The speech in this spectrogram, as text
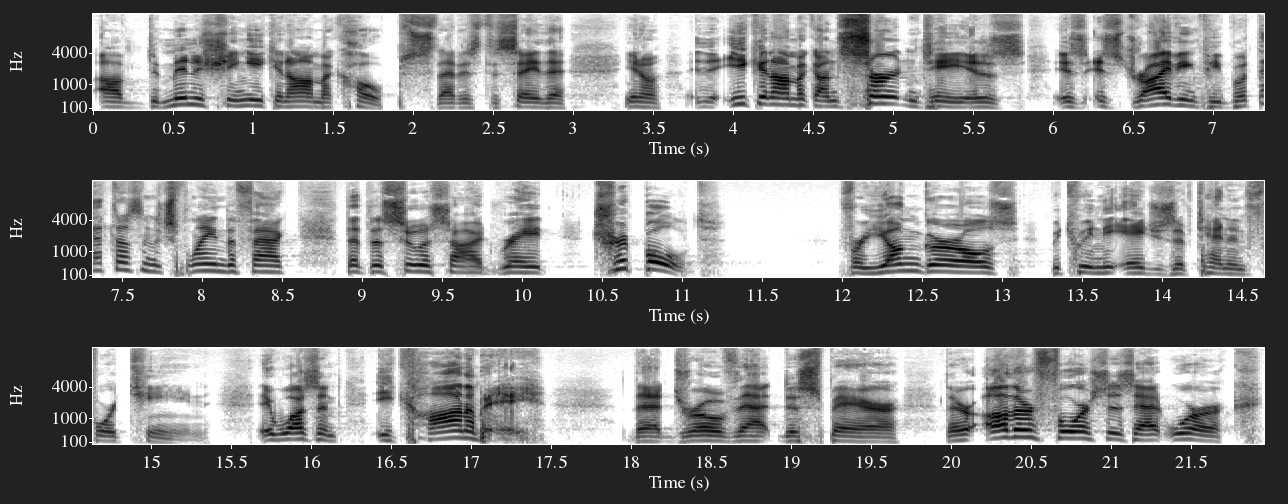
of diminishing economic hopes. That is to say that, you know, the economic uncertainty is, is, is driving people, but that doesn't explain the fact that the suicide rate tripled for young girls between the ages of 10 and 14. It wasn't economy that drove that despair. There are other forces at work,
